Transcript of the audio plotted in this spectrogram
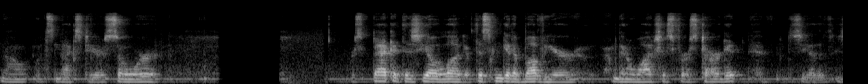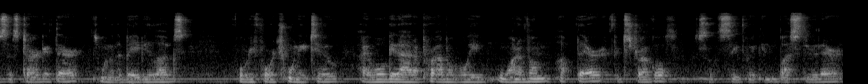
now what's next here? So we're we're back at this yellow lug. If this can get above here, I'm gonna watch this first target. See how this is this target there? It's one of the baby lugs. 44.22. I will get out of probably one of them up there if it struggles. So let's see if we can bust through there.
